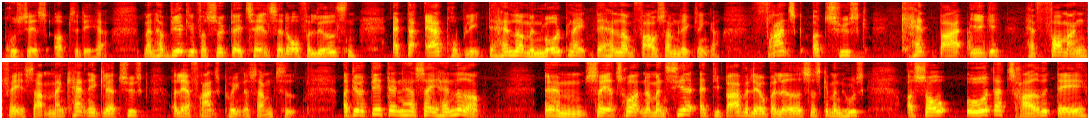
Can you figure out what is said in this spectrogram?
proces op til det her. Man har virkelig forsøgt at i talsætte over for ledelsen, at der er et problem. Det handler om en målplan, det handler om fagsamlægninger. Fransk og tysk kan bare ikke have for mange fag sammen. Man kan ikke lære tysk og lære fransk på en og samme tid. Og det var det, den her sag handlede om. Øhm, så jeg tror, når man siger, at de bare vil lave ballade, så skal man huske at sove 38 dage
